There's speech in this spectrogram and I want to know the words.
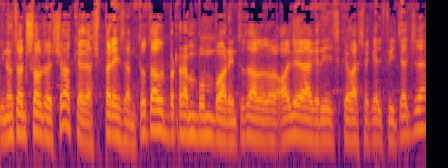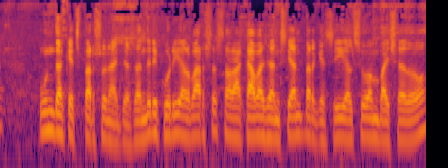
I no tan sols això, que després, amb tot el rambombori, tot l'olla de grills que va ser aquell fitxatge, un d'aquests personatges, André Curí, al Barça, se l'acaba agenciant perquè sigui el seu ambaixador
